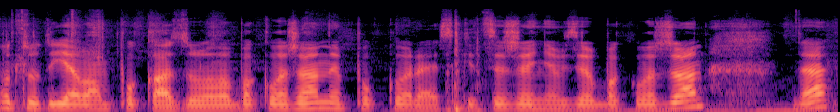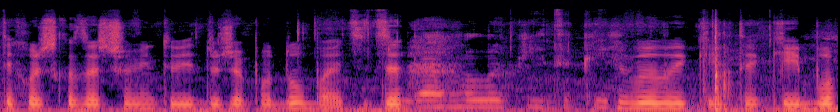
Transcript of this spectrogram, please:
Отут я вам показувала баклажани по-корейськи. Це Женя взяв баклажан. Да? Ти хочеш сказати, що він тобі дуже подобається. Це Да, великий такий. великий такий, бо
